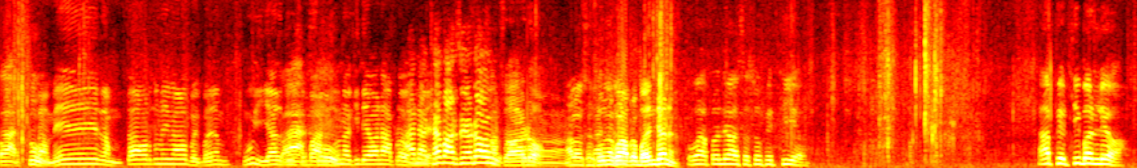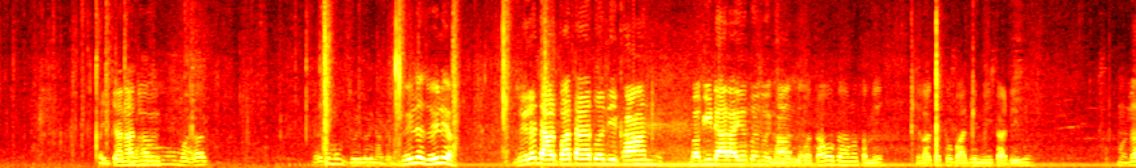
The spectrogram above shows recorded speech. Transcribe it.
બારસો. તમે રમતા આવડતું નહીં મારા ભાઈ હું યાર બારસો. બારસો નાખી દેવાના આ આપડે નાખ્યા બારસો હેડો. બારસો આડો હાલો છસો નાખો આપડે બંધ છે ને? ઓ આપણે લેવા છસો ફેરથી આ ફેરથી બંધ લેવા પૈસા ના. મારા જોઈ લે જોઈ લે. જોઈ લે દાળ ભાત આયા તો દેખાન બગી ડાર આવ્યો તો દેખાન બતાવો કે આમાં તમે. પેલા તો બાજી નહીં કાઢી હતી. મને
